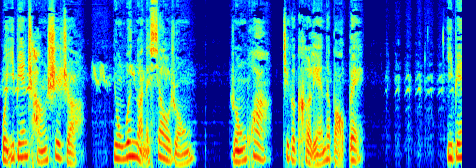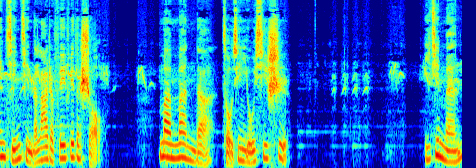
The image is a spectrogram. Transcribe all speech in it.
我一边尝试着用温暖的笑容融化这个可怜的宝贝，一边紧紧的拉着菲菲的手，慢慢的走进游戏室。一进门，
